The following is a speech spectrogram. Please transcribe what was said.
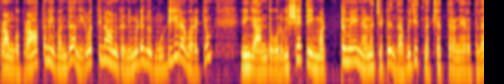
ப்ரா உங்கள் பிரார்த்தனை வந்து அந்த இருபத்தி நான்கு நிமிடங்கள் முடிகிற வரைக்கும் நீங்கள் அந்த ஒரு விஷயத்தை மட்டுமே நினச்சிட்டு இந்த அபிஜித் நட்சத்திர நேரத்தில்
